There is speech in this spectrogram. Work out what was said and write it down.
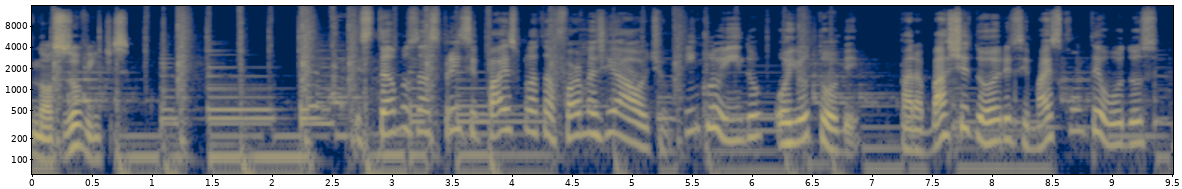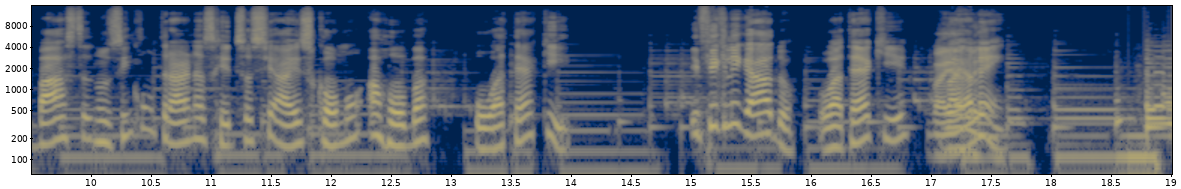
nossos ouvintes. Estamos nas principais plataformas de áudio, incluindo o YouTube. Para bastidores e mais conteúdos, basta nos encontrar nas redes sociais como arroba ou até aqui. E fique ligado, o até aqui Vai vai, além. além.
